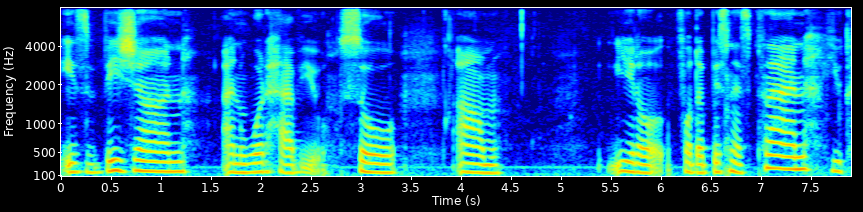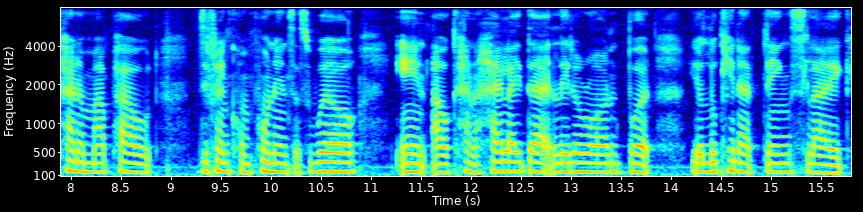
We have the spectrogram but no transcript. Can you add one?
its vision, and what have you. So, um, you know, for the business plan, you kind of map out different components as well and I'll kind of highlight that later on. But you're looking at things like,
